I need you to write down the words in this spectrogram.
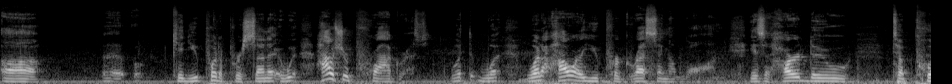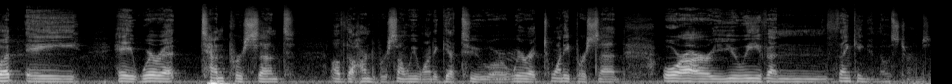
uh, uh, can you put a percentage? How's your progress? What, what, what, how are you progressing along? Is it hard to to put a hey, we're at ten percent of the hundred percent we want to get to, or we're at twenty percent, or are you even thinking in those terms?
